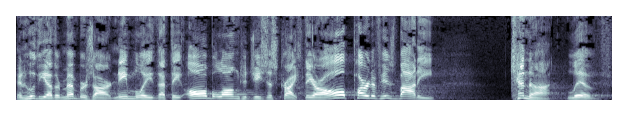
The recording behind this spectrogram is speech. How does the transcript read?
and who the other members are, namely that they all belong to Jesus Christ. They are all part of his body cannot live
